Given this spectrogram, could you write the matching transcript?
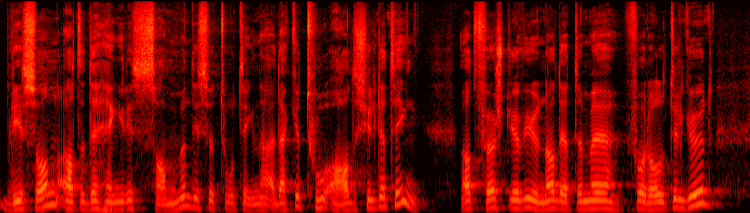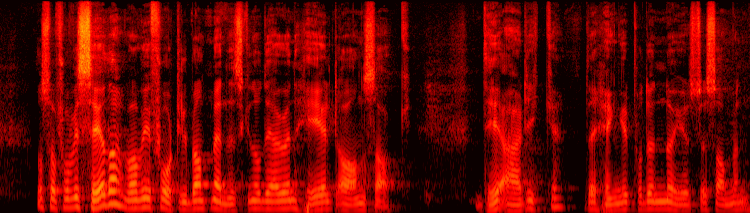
bli sånn at det henger sammen, disse to tingene her. Det er ikke to adskilte ting. At Først gjør vi unna dette med forholdet til Gud, og så får vi se da, hva vi får til blant menneskene. og Det er jo en helt annen sak. Det er det ikke. Det henger på det nøyeste sammen.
